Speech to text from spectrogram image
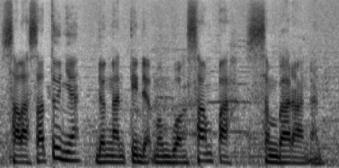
salah satunya dengan tidak membuang sampah sembarangan.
